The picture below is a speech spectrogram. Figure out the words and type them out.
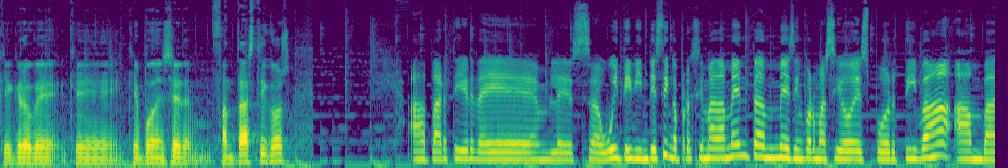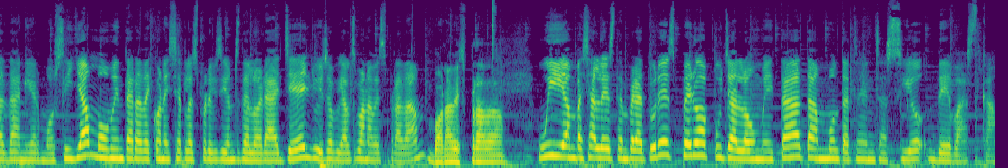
que creo que, que, que pueden ser fantásticos a partir de les 8 i 25 aproximadament. Més informació esportiva amb Dani Hermosilla. Moment ara de conèixer les previsions de l'oratge. Lluís Ovials, bona vesprada. Bona vesprada. Avui han baixat les temperatures, però ha pujat la humitat amb molta sensació de basca.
